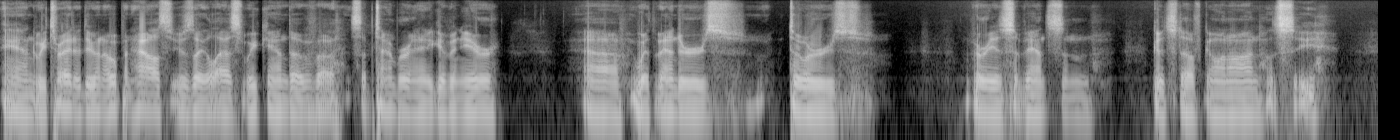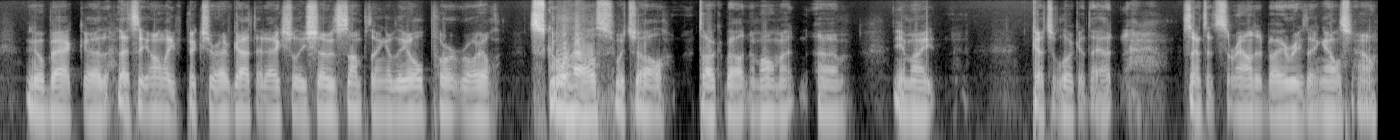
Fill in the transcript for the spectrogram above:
And we try to do an open house usually the last weekend of uh, September in any given year uh, with vendors, tours, various events, and good stuff going on. Let's see. Go back. Uh, that's the only picture I've got that actually shows something of the old Port Royal schoolhouse, which I'll talk about in a moment. Um, you might catch a look at that. since it's surrounded by everything else now.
